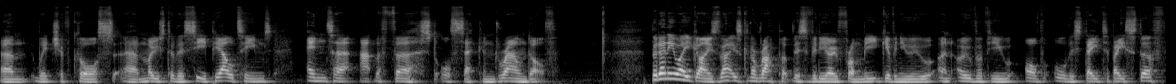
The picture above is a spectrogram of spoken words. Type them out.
um, which of course uh, most of the CPL teams enter at the first or second round of. But anyway, guys, that is going to wrap up this video from me, giving you an overview of all this database stuff.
